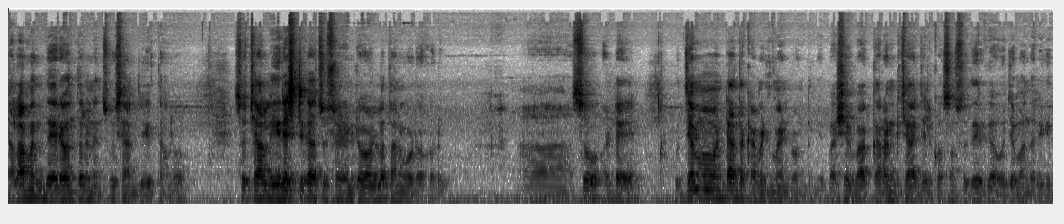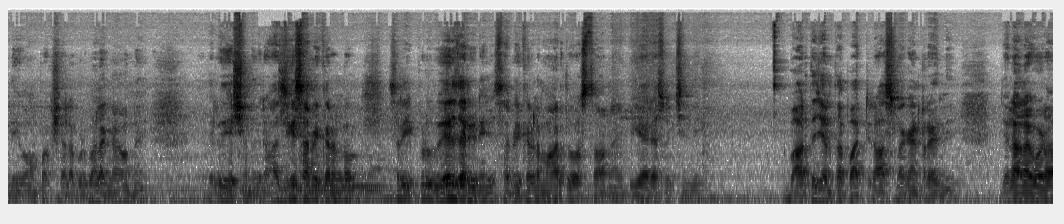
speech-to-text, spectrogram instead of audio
చాలామంది ధైర్యవంతులు నేను చూశాను జీవితంలో. సో చాలా నియరెస్ట్గా చూసినటువంటి వాళ్ళు తను కూడా ఒకడు. సో అంటే ఉద్యమం అంటే అంత కమిట్మెంట్ ఉంటుంది. బషీర్బాగ్ కరెంట్ ఛార్జీల కోసం సుదీర్ఘ ఉద్యమం జరిగింది. వామపక్షాలు అప్పుడు బలంగా ఉన్నాయి. తెలుగుదేశం ఉంది రాజకీయ సమీకరణలో. సరే ఇప్పుడు వేరు జరిగినాయి. సమీకరణలు మారుతూ వస్తూ ఉన్నాయి. బీఆర్ఎస్ వచ్చింది. భారతీయ జనతా పార్టీ రాష్ట్రంలోకి ఎంటర్ అయింది. జిల్లాలో కూడా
